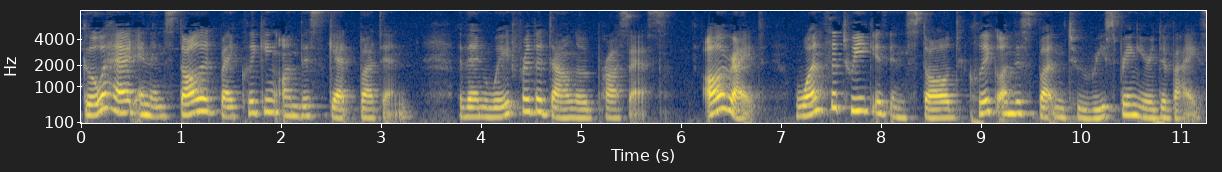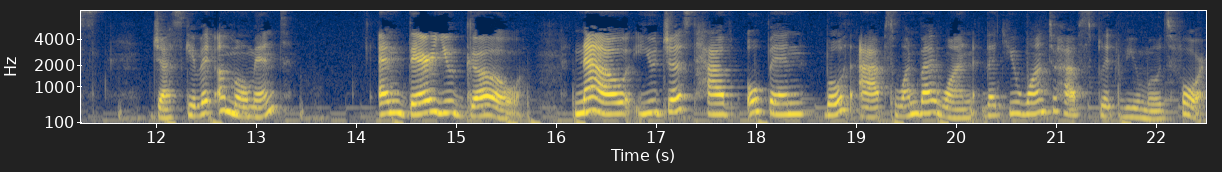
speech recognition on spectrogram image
Go ahead and install it by clicking on this Get button. Then wait for the download process. Alright, once the tweak is installed, click on this button to respring your device. Just give it a moment, and there you go. Now, you just have open both apps one by one that you want to have split view modes for.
